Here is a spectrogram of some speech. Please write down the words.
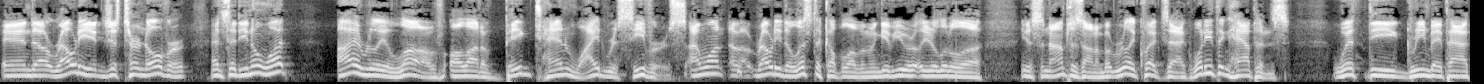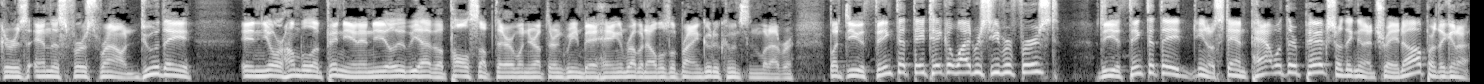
and uh, Rowdy had just turned over and said, you know what. I really love a lot of Big Ten wide receivers. I want uh, Rowdy to list a couple of them and give you your little uh, you know synopsis on them. But really quick, Zach, what do you think happens with the Green Bay Packers and this first round? Do they, in your humble opinion, and you'll you have a pulse up there when you're up there in Green Bay hanging, rubbing elbows with Brian Gutekunst and whatever. But do you think that they take a wide receiver first? Do you think that they you know stand pat with their picks? Are they going to trade up? Are they going to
